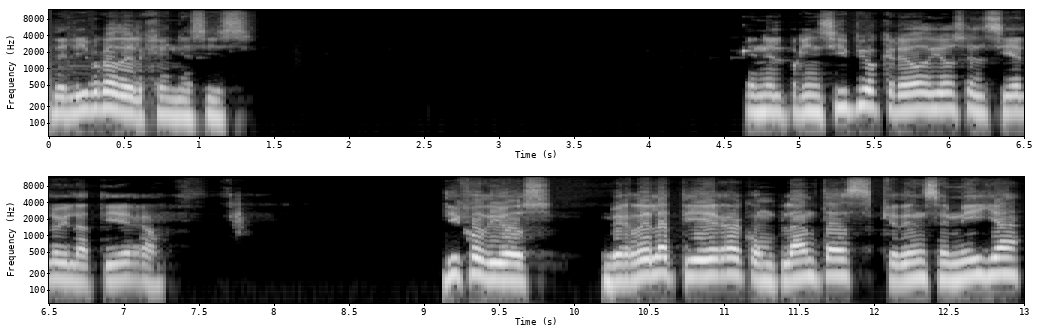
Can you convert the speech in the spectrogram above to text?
Del libro del Génesis. En el principio creó Dios el cielo y la tierra. Dijo Dios, verde la tierra con plantas que den semilla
